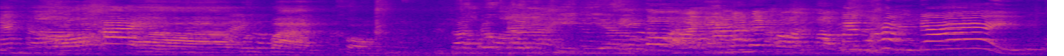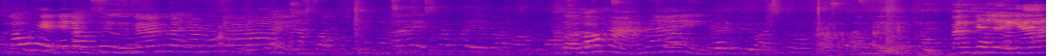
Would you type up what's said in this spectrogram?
ขอขออ่าบทบาทของต่อมายืนมันไปก่อนมันทำได้ เราเห็นในหนังสือนะมันทำได้เดี๋ยวเราหาให้อะอันนี้ผิดฟังเฉลยยัง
